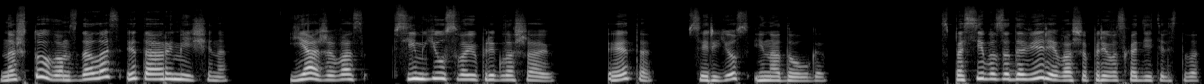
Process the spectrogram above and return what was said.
На что вам сдалась эта армейщина? Я же вас в семью свою приглашаю. Это всерьез и надолго. Спасибо за доверие, ваше превосходительство.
